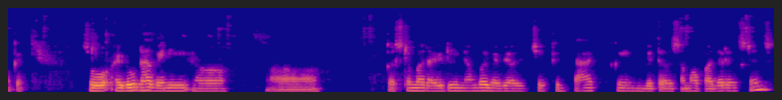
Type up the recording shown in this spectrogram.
okay? So I don't have any uh, uh, customer ID number. Maybe I'll check it back in with uh, some of other instance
